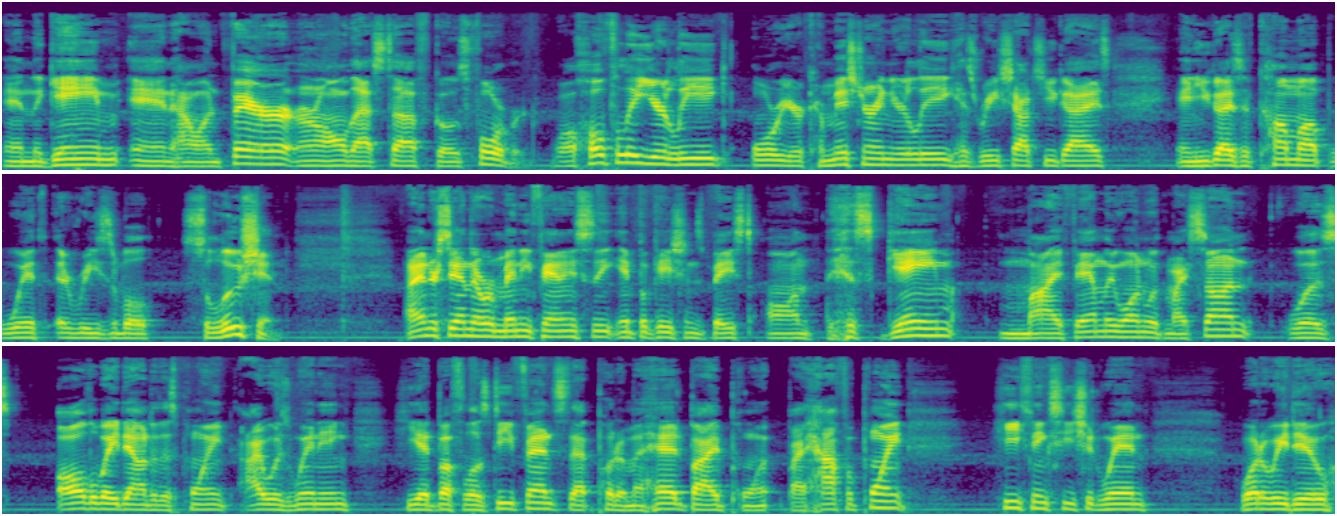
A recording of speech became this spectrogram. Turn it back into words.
and the game and how unfair and all that stuff goes forward? Well, hopefully, your league or your commissioner in your league has reached out to you guys and you guys have come up with a reasonable solution. I understand there were many fantasy implications based on this game. My family one with my son was all the way down to this point. I was winning. He had Buffalo's defense that put him ahead by point by half a point he thinks he should win. What do we do?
